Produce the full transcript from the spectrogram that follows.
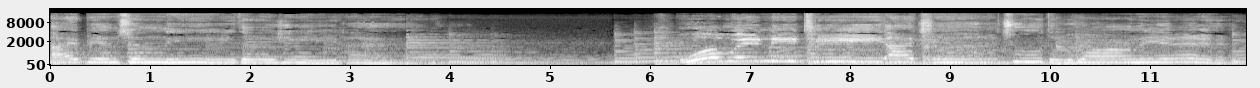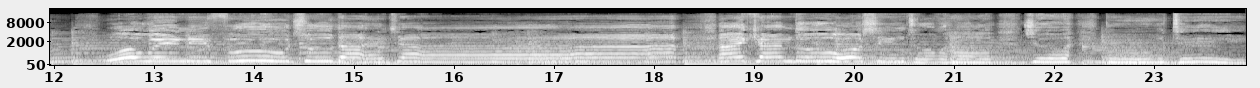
爱变成你的遗憾。我为你替爱遮住的谎言，我为你付出代价。爱看得我心中好就不停。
